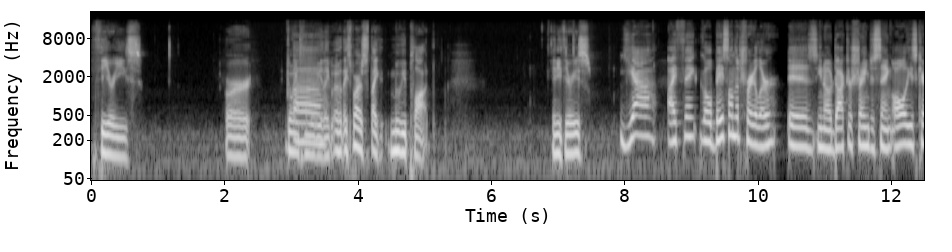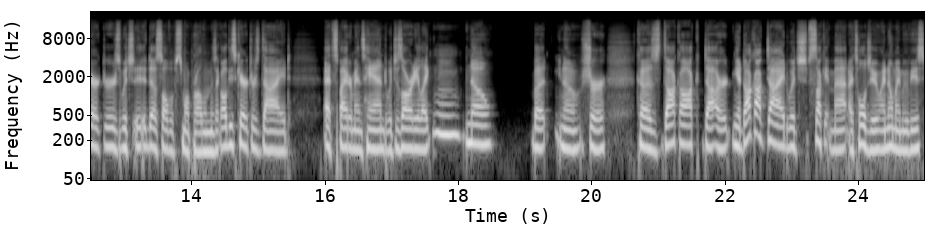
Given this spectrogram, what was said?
theories or going to the movie, like as far as like movie plot? Any theories? Yeah, I think well, based on the trailer, is you know Doctor Strange is saying all these characters, which it does solve a small problem. Is like all these characters died at Spider Man's hand, which is already like mm, no, but you know sure, because Doc Ock di- or you know Doc Ock died, which suck it, Matt. I told you, I know my movies.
